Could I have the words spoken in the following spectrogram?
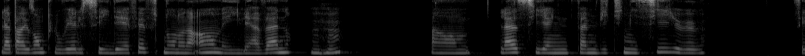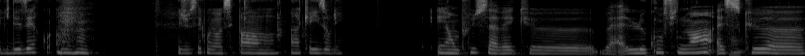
Là, par exemple, vous voyez le CIDFF, nous on en a un, mais il est à Vannes. Mm-hmm. là, s'il y a une femme victime ici, euh, c'est le désert, quoi. Mm-hmm. Et je sais que c'est pas un, cas isolé. Et en plus, avec bah, le confinement, est-ce que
